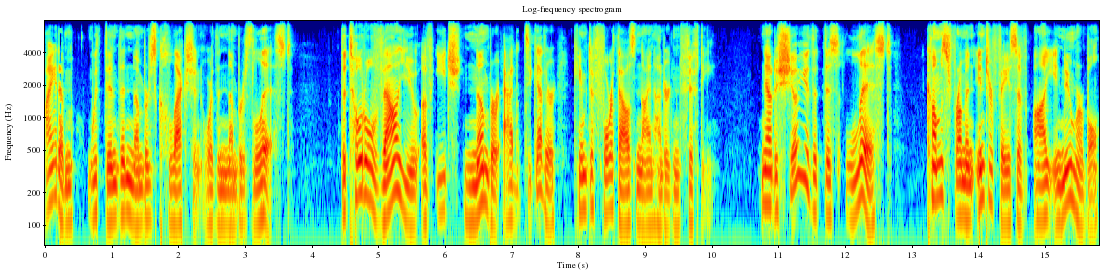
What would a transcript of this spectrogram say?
item within the numbers collection or the numbers list. The total value of each number added together came to 4,950. Now to show you that this list comes from an interface of IEnumerable,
